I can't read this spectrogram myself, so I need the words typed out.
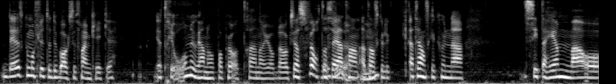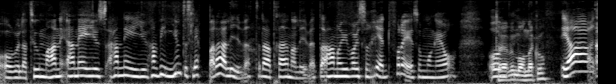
Dels kommer flytta tillbaka till Frankrike. Jag tror nog han hoppar på ett tränarjobb där också. Jag har svårt att säga att han, att Mm. han skulle Att han ska kunna Sitta hemma och, och rulla tummar. Han, han är ju, han är ju, han vill ju inte släppa det här livet, det här tränarlivet. Han har ju varit så rädd för det i så många år. Och, ta över Monaco. ja, Ja,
